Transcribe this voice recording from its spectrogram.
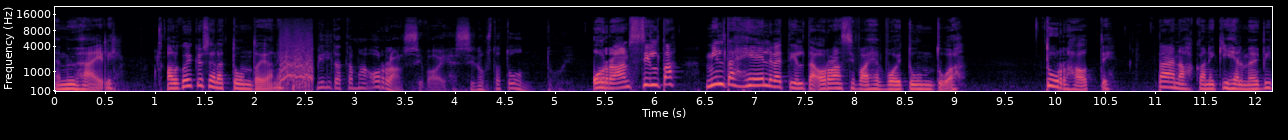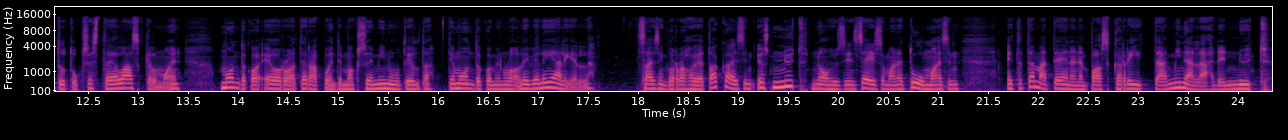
ja myhäili. Alkoi kysellä tuntojani. Miltä tämä oranssivaihe sinusta tuntui? Oranssilta? Miltä helvetiltä oranssivaihe voi tuntua? Turhautti. Päänahkani kihelmöi vitutuksesta ja laskelmoin, montako euroa terapointi maksoi minuutilta ja montako minulla oli vielä jäljellä. Saisinko rahoja takaisin, jos nyt nousisin seisomaan ja tuumaisin, että tämä teinäinen paska riittää, minä lähden nyt.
